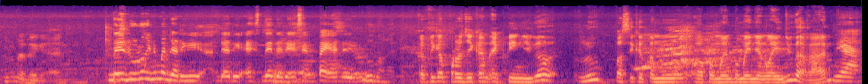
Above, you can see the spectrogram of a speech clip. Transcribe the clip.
Teman ada kan? Dari dulu ini mah dari dari SD dari SMP ya dari dulu banget. Ketika proyekan acting juga lu pasti ketemu uh, pemain-pemain yang lain juga kan? Ya.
